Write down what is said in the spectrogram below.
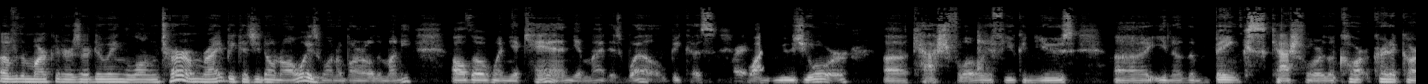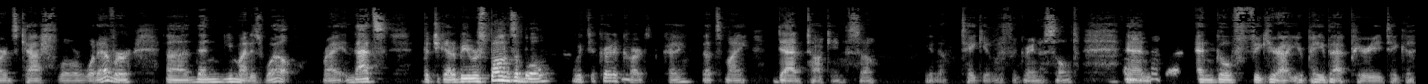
of the marketers are doing long term, right? Because you don't always want to borrow the money. Although when you can, you might as well because right. why use your uh, cash flow. If you can use, uh, you know, the bank's cash flow or the car- credit card's cash flow or whatever, uh, then you might as well, right? And that's, but you got to be responsible with your credit cards. Okay, that's my dad talking, so you know, take it with a grain of salt, and and go figure out your payback period. Take a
